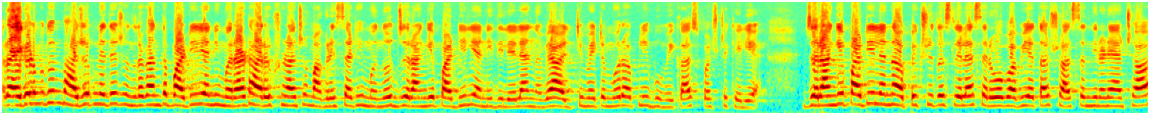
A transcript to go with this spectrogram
रायगडमधून भाजप नेते चंद्रकांत पाटील यांनी मराठा आरक्षणाच्या मागणीसाठी मनोज जरांगे पाटील यांनी दिलेल्या नव्या अल्टिमेटमवर आपली भूमिका स्पष्ट केली आहे. जरांगे पाटील यांना अपेक्षित असलेल्या सर्व बाबी आता शासन निर्णयाच्या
